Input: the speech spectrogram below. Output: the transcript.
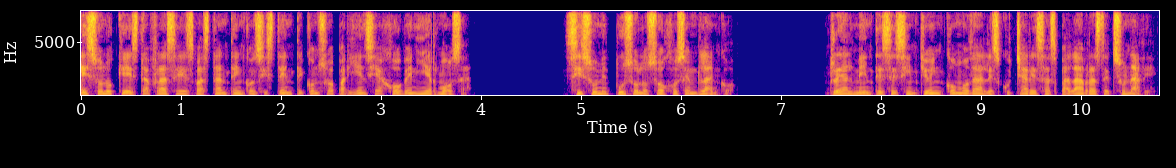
Es solo que esta frase es bastante inconsistente con su apariencia joven y hermosa. Sisune puso los ojos en blanco. Realmente se sintió incómoda al escuchar esas palabras de Tsunade.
